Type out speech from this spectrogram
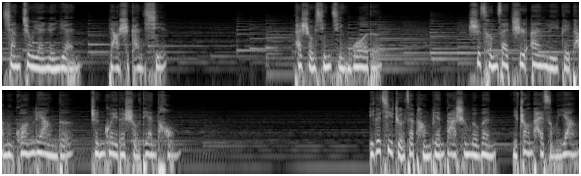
向救援人员表示感谢。他手心紧握的，是曾在至暗里给他们光亮的珍贵的手电筒。一个记者在旁边大声的问：“你状态怎么样？”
